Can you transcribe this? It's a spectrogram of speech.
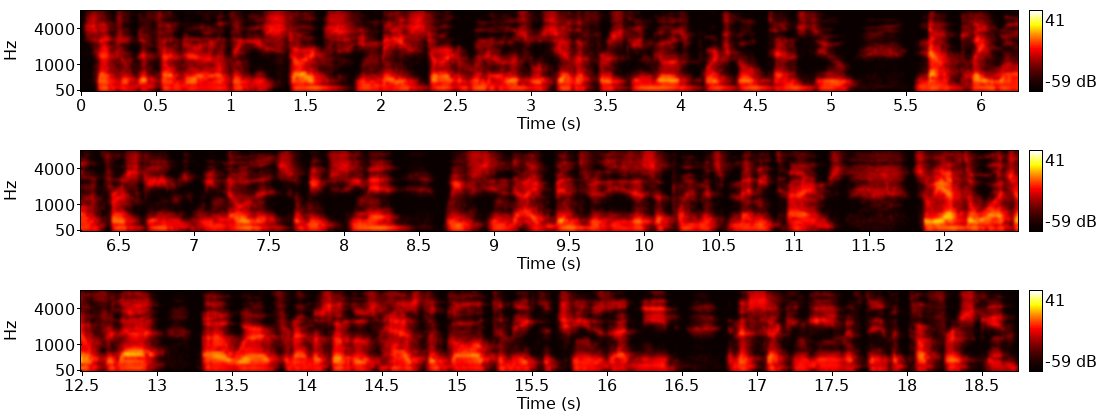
central defender. I don't think he starts. He may start. Who knows? We'll see how the first game goes. Portugal tends to not play well in first games. We know this. So we've seen it. We've seen. I've been through these disappointments many times. So we have to watch out for that uh, where Fernando Santos has the gall to make the changes that need in a second game if they have a tough first game.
